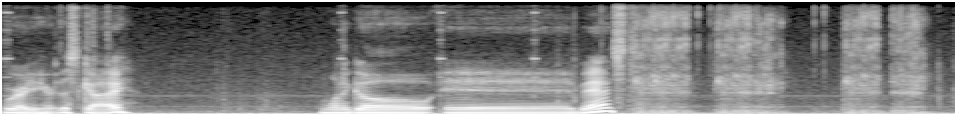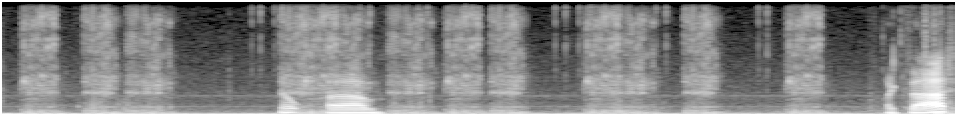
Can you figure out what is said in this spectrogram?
Where are you here? This guy. We want to go advanced. Nope. Um, like that.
